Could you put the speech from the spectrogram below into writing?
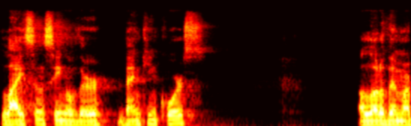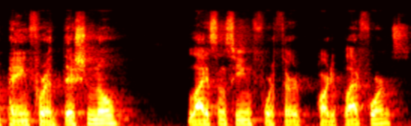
licensing of their banking cores. A lot of them are paying for additional licensing for third party platforms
